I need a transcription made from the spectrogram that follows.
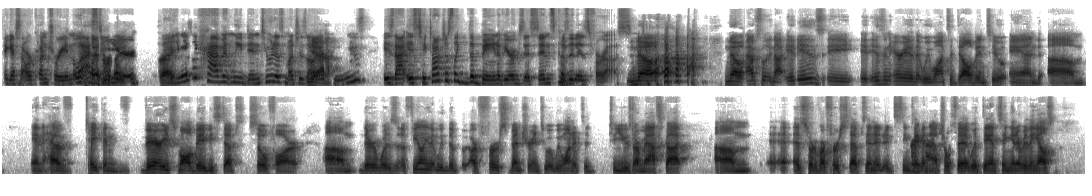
I guess, our country in the last right. year. Right. But you guys like haven't leaned into it as much as yeah. other teams. Is that is TikTok just like the bane of your existence because it is for us? No. No, absolutely not. It is a it is an area that we want to delve into and um, and have taken very small baby steps so far. Um, there was a feeling that with the our first venture into it, we wanted to to use our mascot um, as sort of our first steps in it. It seems like a natural fit with dancing and everything else.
